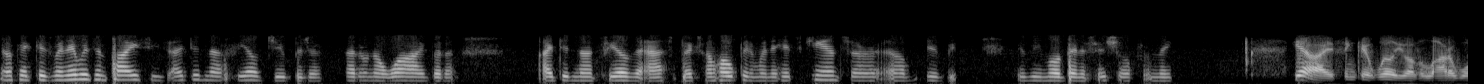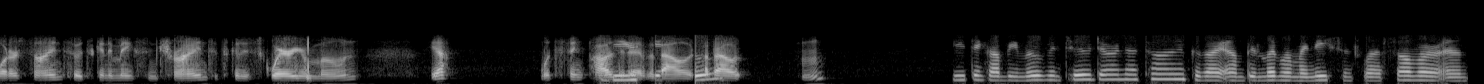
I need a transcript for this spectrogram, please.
Okay, because when it was in Pisces, I did not feel Jupiter. I don't know why, but uh, I did not feel the aspects. I'm hoping when it hits Cancer, uh, it'll be it'll be more beneficial for me. Yeah, I think it will. You have a lot of water signs, so it's going to make some trines. It's going to square your moon. Yeah. Let's think positive about about. Hmm? Do you think I'll be moving too during that time? Because I I've been living with my niece since last summer, and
